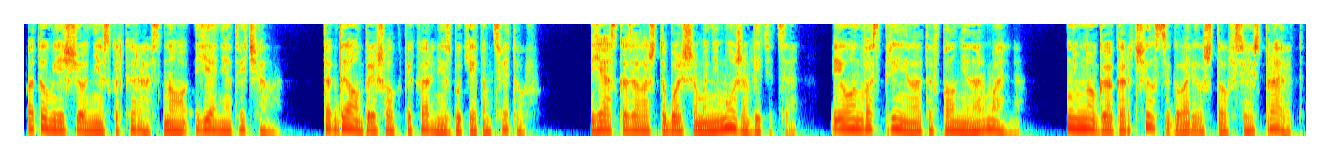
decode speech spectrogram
потом еще несколько раз, но я не отвечала. Тогда он пришел к пекарне с букетом цветов. Я сказала, что больше мы не можем видеться, и он воспринял это вполне нормально. Немного огорчился, говорил, что все исправит.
